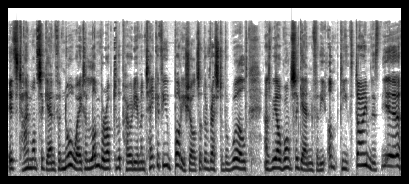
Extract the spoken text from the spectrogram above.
It's time once again for Norway to lumber up to the podium and take a few body shots at the rest of the world, as we are once again, for the umpteenth time this year,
